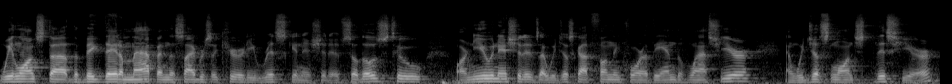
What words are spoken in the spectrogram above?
we launched uh, the Big Data Map and the Cybersecurity Risk Initiative. So those two are new initiatives that we just got funding for at the end of last year, and we just launched this year.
